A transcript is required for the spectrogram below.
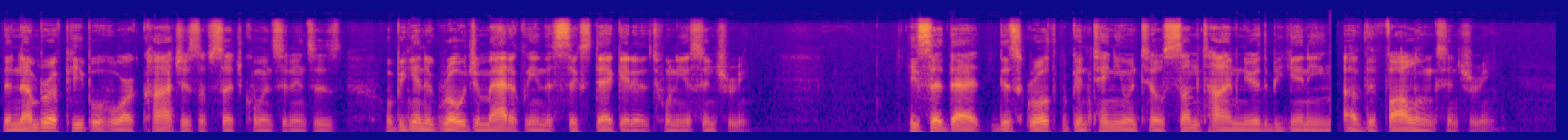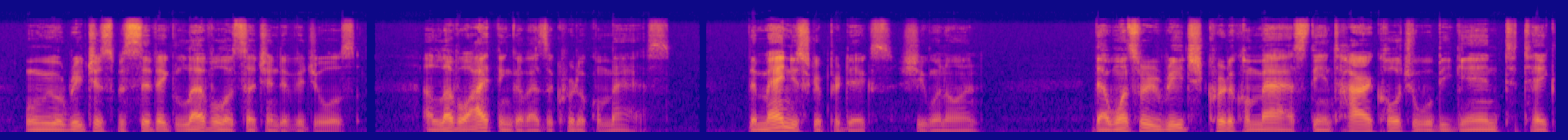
the number of people who are conscious of such coincidences will begin to grow dramatically in the sixth decade of the 20th century. He said that this growth will continue until sometime near the beginning of the following century, when we will reach a specific level of such individuals, a level I think of as a critical mass. The manuscript predicts, she went on, that once we reach critical mass, the entire culture will begin to take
